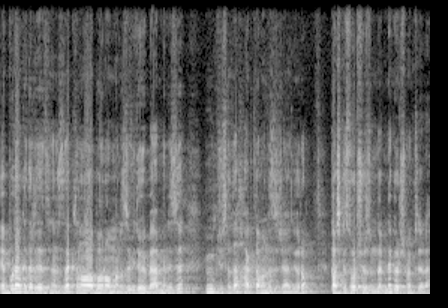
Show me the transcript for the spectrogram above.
Ve buraya kadar izlediyseniz de kanala abone olmanızı, videoyu beğenmenizi, mümkünse de hype'lamanızı rica ediyorum. Başka soru çözümlerinde görüşmek üzere.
